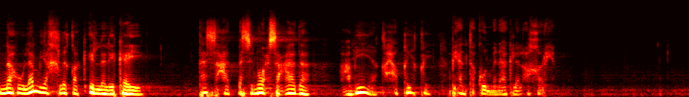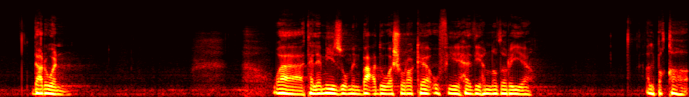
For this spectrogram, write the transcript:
إنه لم يخلقك إلا لكي تسعد بس نوع سعادة عميق حقيقي بأن تكون من أجل الآخرين. داروين وتلاميذه من بعده وشركاؤه في هذه النظرية. البقاء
